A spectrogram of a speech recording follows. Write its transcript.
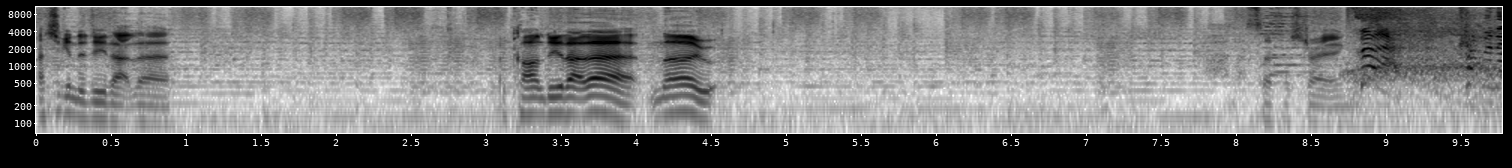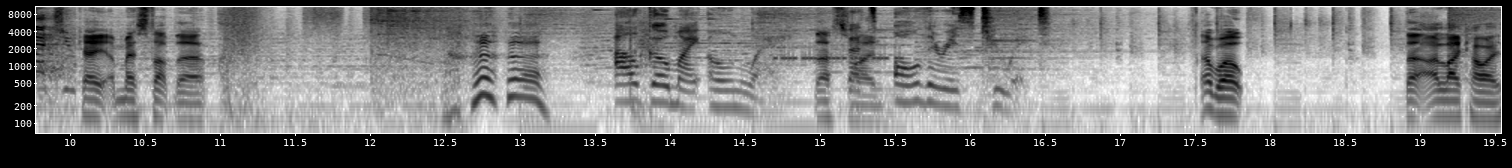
Actually going to do that there. I can't do that there. No. Ah, that's so frustrating. Coming at you. Okay, I messed up there. I'll go my own way. That's That's fine. all there is to it. Oh well. That, I like how I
